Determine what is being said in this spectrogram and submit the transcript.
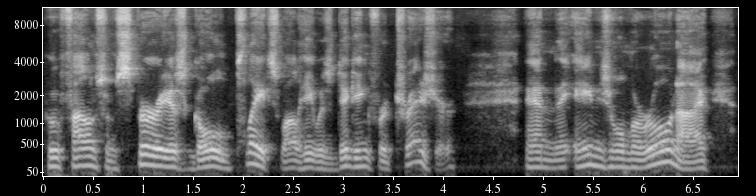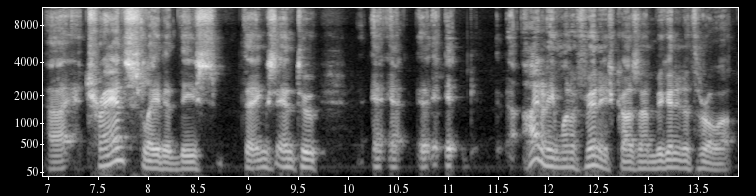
who found some spurious gold plates while he was digging for treasure, and the angel Moroni uh, translated these things into. it- it- it- I don't even want to finish because I'm beginning to throw up.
